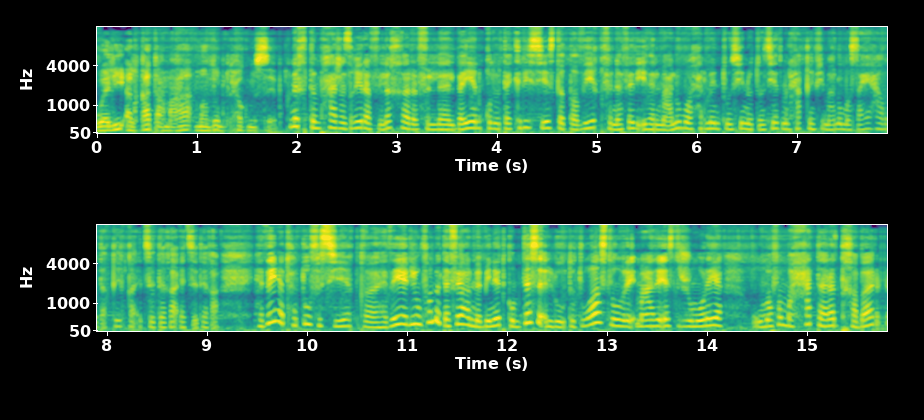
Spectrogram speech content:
وللقطع مع منظومة الحكم السابق. نختم بحاجة صغيرة في الآخر في البيان. قلتوا تكريس سياسة التضييق في النفاذ. إلى المعلومة وحرمان التونسيين والتونسيات من حقهم في معلومة صحيحة ودقيقة اتسترا اتسترا هذايا تحطوه في السياق. هذايا اليوم فما تفاعل ما بيناتكم. تسألوا تتواصلوا مع رئاسة الجمهورية وما فما حتى رد خبر.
